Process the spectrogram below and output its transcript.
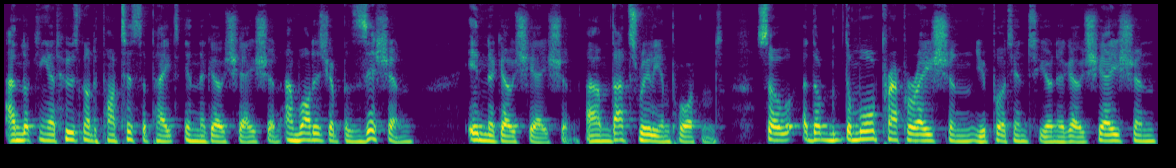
and looking at who's going to participate in negotiation and what is your position in negotiation. Um, that's really important. So the, the more preparation you put into your negotiation,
